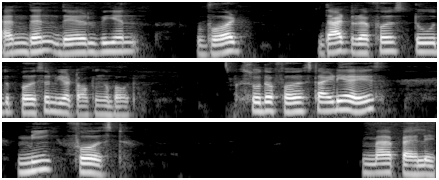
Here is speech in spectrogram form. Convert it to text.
and then there will be an word that refers to the person we are talking about so the first idea is me first मैं पहले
